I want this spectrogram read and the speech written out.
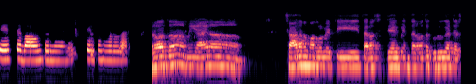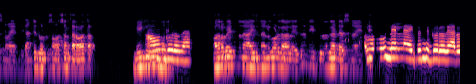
చేస్తే బాగుంటుంది అని తెలిసింది గురుగారు. తర్వాత మీ ఆయన సాధన మొదలుపెట్టి తర్వాత సిద్ధి అయిపోయిన తర్వాత గురువు గారి దర్శనం అయింది. అంటే రెండు సంవత్సరాల తర్వాత. మీకు అవును గురుగారు. మొదలుపెట్టిన ఐదు నెలలు కూడా కాలేదు నీకు గురువు గారి దర్శనం అయింది. మూడు నెలలు అవుతుంది గురుగారు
